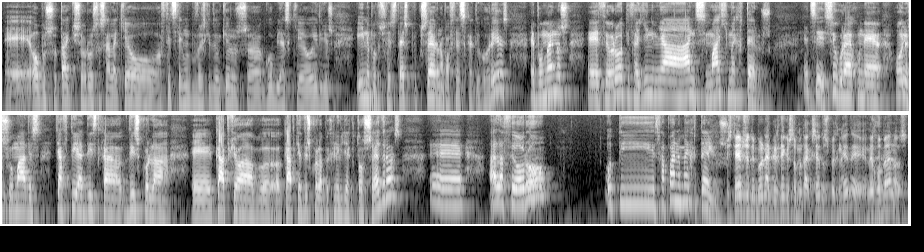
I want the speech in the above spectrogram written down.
ε, όπως ο Τάκης ο Ρούσας αλλά και ο, αυτή τη στιγμή που βρίσκεται ο κύριος ε, Γκούμπλιας και ο ίδιος είναι ποδοσφαιριστές που ξέρουν από αυτές τις κατηγορίες επομένως ε, θεωρώ ότι θα γίνει μια άνηση μάχη μέχρι τέλους. Έτσι, σίγουρα έχουν όλες οι ομάδες και αυτοί αντίστοιχα δύσκολα, ε, κάποια, κάποια δύσκολα παιχνίδια εκτός έδρας ε, αλλά θεωρώ ότι θα πάνε μέχρι τέλους. Πιστεύεις ότι μπορεί να κρυθεί και στο μεταξύ τους παιχνίδι, ενδεχομένως;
